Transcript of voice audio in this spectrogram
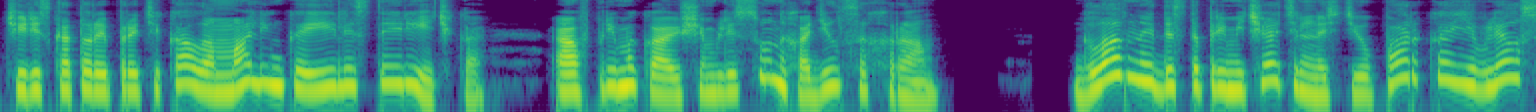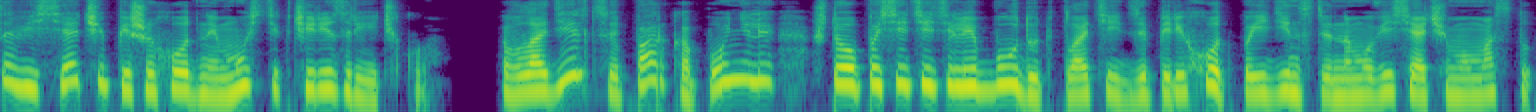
через который протекала маленькая илистая речка, а в примыкающем лесу находился храм. Главной достопримечательностью парка являлся висячий пешеходный мостик через речку. Владельцы парка поняли, что посетители будут платить за переход по единственному висячему мосту.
